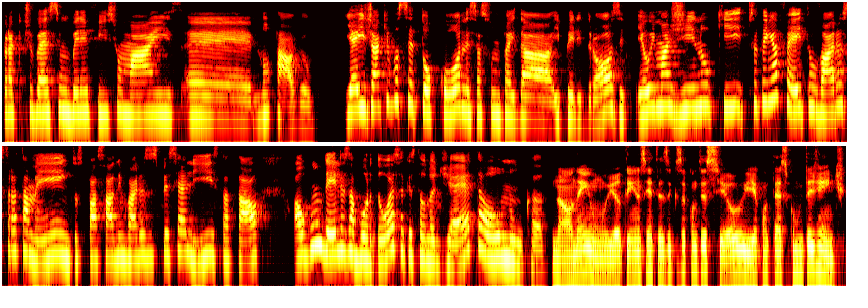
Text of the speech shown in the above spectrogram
para que tivesse um benefício mais é, notável. E aí, já que você tocou nesse assunto aí da hiperidrose, eu imagino que você tenha feito vários tratamentos, passado em vários especialistas tal. Algum deles abordou essa questão da dieta ou nunca? Não, nenhum. E eu tenho certeza que isso aconteceu e acontece com muita gente.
